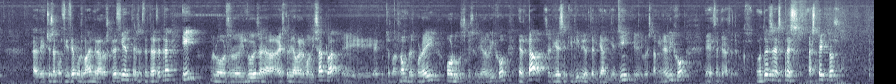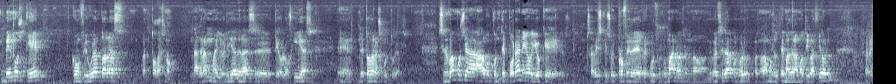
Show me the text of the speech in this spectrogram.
Eh, de hecho, esa conciencia pues, va en grados crecientes, etcétera, etcétera. Y los hindúes a esto le llaman el bodhisattva, y hay muchos más nombres por ahí. Horus, que sería el hijo. El Tao sería ese equilibrio entre el yang y el yin, que lo es también el hijo, etcétera, etcétera. entonces, esos tres aspectos vemos que configuran todas las, bueno, todas no, una gran mayoría de las eh, teologías eh, de todas las culturas. Si nos vamos ya a algo contemporáneo, yo que sabéis que soy profe de recursos humanos en la universidad, pues bueno, cuando damos el tema de la motivación,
